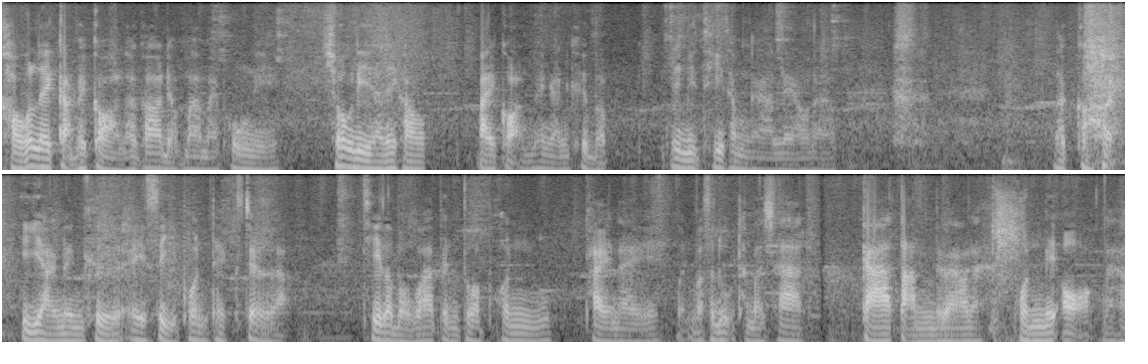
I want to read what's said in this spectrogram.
เขาก็เลยกลับไปก่อนแล้วก็เดี๋ยวมาใหม่พรุ่งนี้ โชคดีนะที่เขาไปก่อนไม่งั้นคือแบบไม่มีที่ทำงานแล้วนะครับ แล้วก็อีกอย่างหนึ่งคือไอ้สีพ่น texture อะที่เราบอกว่าเป็นตัวพ่น ภายในเหมือนวัสดุธรรมชาติ กาตันไปแล้วนะพ่นไม่ออกนะครับ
